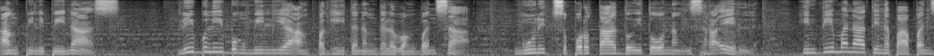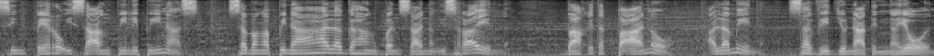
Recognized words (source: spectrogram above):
ang Pilipinas. Libo-libong milya ang pagitan ng dalawang bansa, ngunit suportado ito ng Israel. Hindi man natin napapansin pero isa ang Pilipinas sa mga pinahahalagahang bansa ng Israel. Bakit at paano? Alamin sa video natin ngayon.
